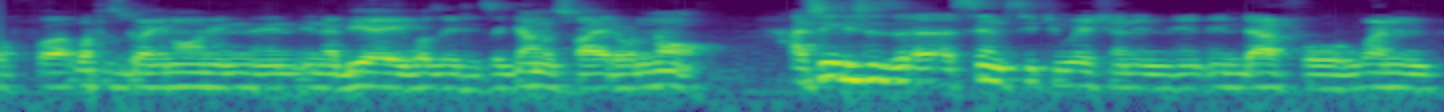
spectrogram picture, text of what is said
of uh, what is going on in, in, in Abyei, whether it is a genocide or not. I think this is a, a same situation in, in, in, Darfur when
